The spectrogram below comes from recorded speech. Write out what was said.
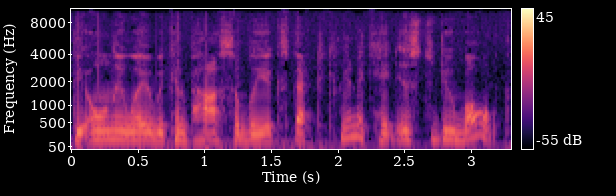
The only way we can possibly expect to communicate is to do both.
